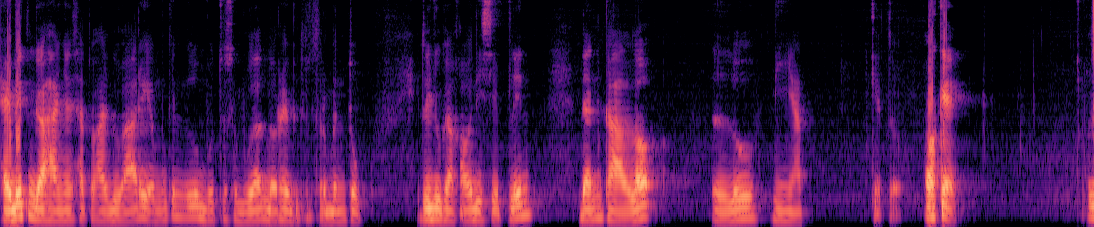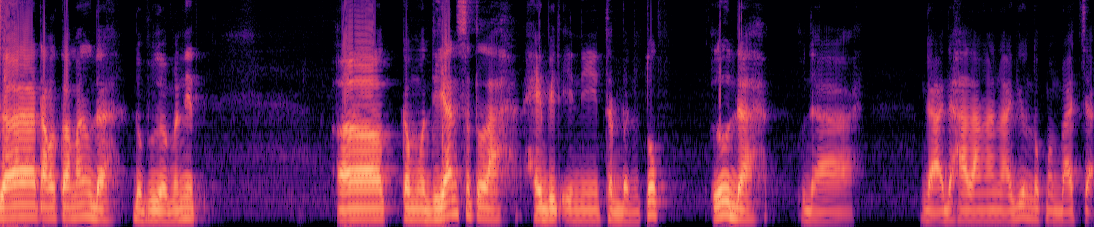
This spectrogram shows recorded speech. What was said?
habit nggak hanya satu hari dua hari ya mungkin lo butuh sebulan baru habit itu terbentuk itu juga kalau disiplin dan kalau lu niat gitu. Oke. Okay. Udah takut kelamaan udah 22 menit. Uh, kemudian setelah habit ini terbentuk, lu udah udah nggak ada halangan lagi untuk membaca.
